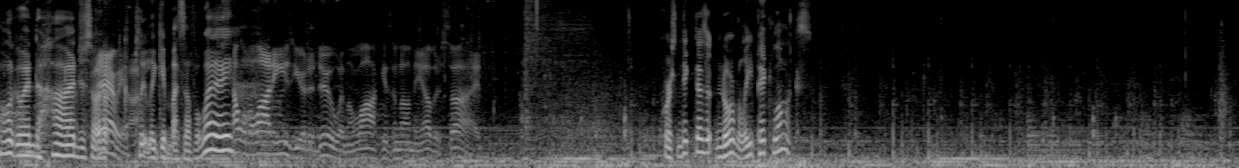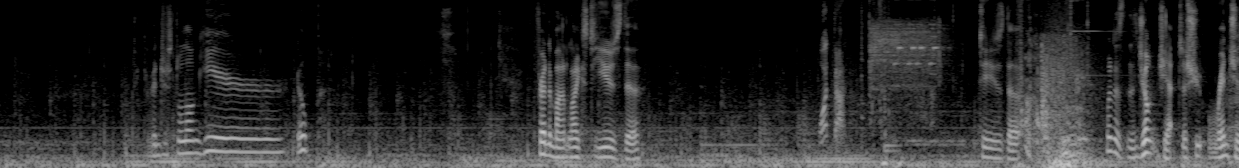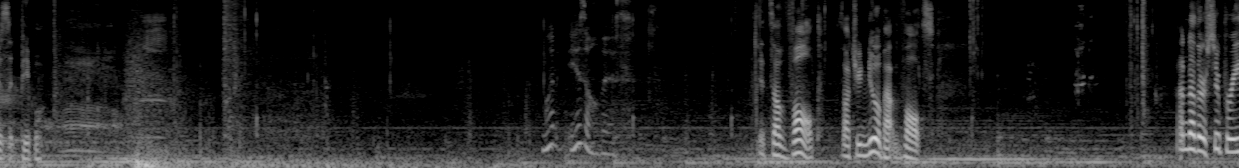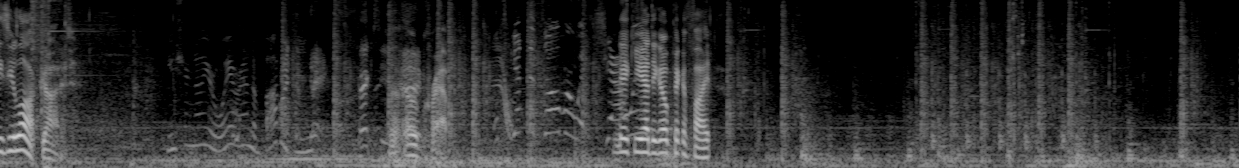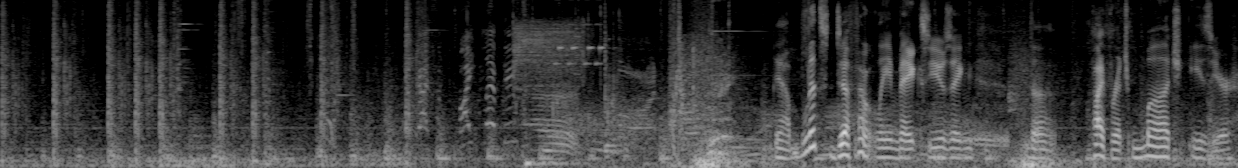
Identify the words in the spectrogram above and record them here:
I'll go ahead and hide just so I don't we are. completely give myself away. Hell of a lot easier to do when the lock isn't on the other side. Of course, Nick doesn't normally pick locks. Of interest along here. Nope. A friend of mine likes to use the What the? to use the what is the junk jet to shoot wrenches at people. What is all this? It's a vault. I thought you knew about vaults. Another super easy lock. Got it. You sure know your way around a bobby pin. Uh, oh crap. Let's get this over with, shall Nick, we? you had to go pick a fight. Yeah, Blitz definitely makes using the pipe wrench much easier.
